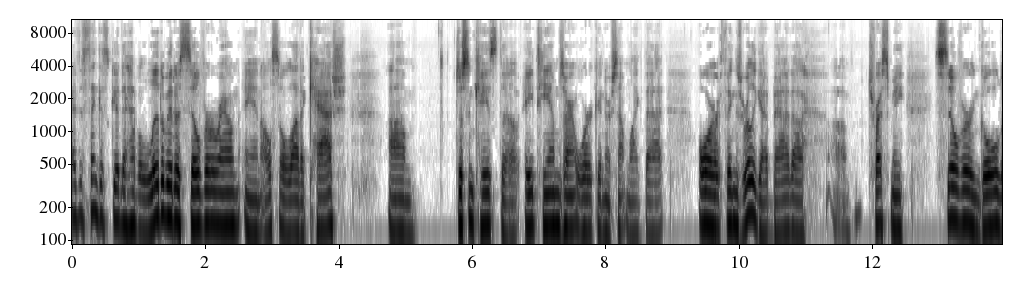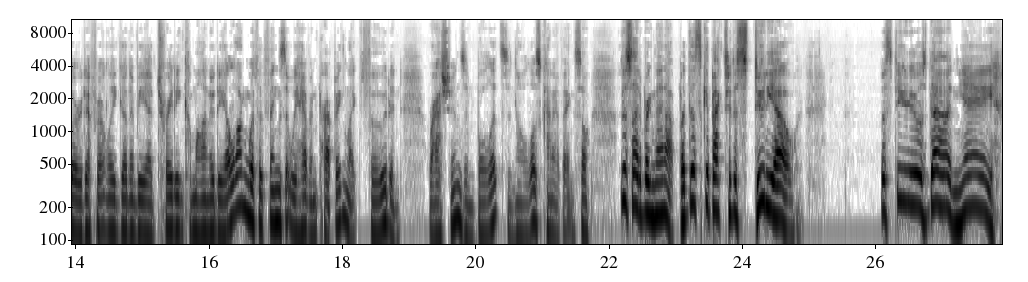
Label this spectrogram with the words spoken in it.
I just think it's good to have a little bit of silver around and also a lot of cash. Um, just in case the ATMs aren't working or something like that or things really got bad, uh, uh, trust me, silver and gold are definitely going to be a trading commodity along with the things that we have in prepping like food and rations and bullets and all those kind of things. So I decided to bring that up, but let's get back to the studio. The studio is done. Yay.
